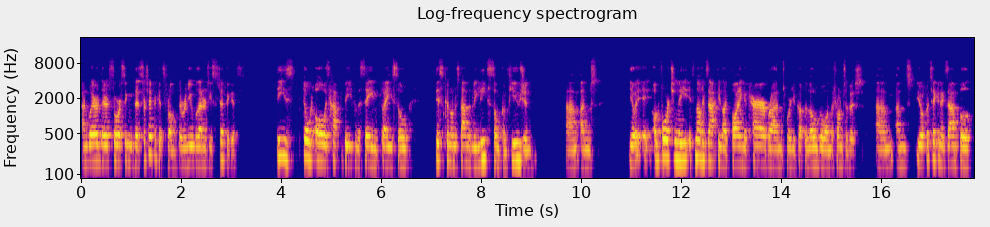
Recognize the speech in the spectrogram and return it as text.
and where they're sourcing the certificates from, the renewable energy certificates these don't always have to be from the same place. So this can understandably lead to some confusion. Um, and you know, it, unfortunately, it's not exactly like buying a car brand where you've got the logo on the front of it. Um, and you know, if we take an example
